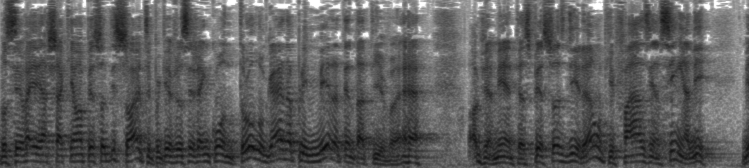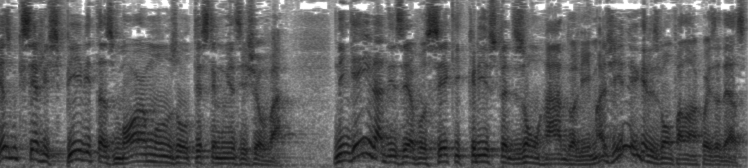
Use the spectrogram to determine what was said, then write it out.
você vai achar que é uma pessoa de sorte, porque você já encontrou lugar na primeira tentativa. É. Obviamente, as pessoas dirão que fazem assim ali, mesmo que sejam espíritas, mormons ou testemunhas de Jeová. Ninguém irá dizer a você que Cristo é desonrado ali. Imagine que eles vão falar uma coisa dessa.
